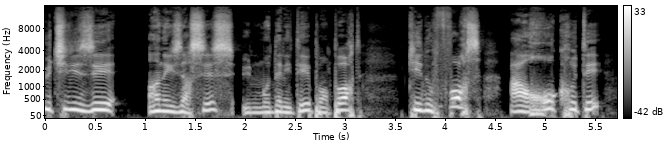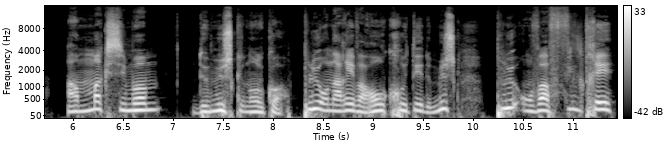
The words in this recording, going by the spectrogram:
utiliser un exercice, une modalité, peu importe, qui nous force à recruter un maximum de muscles dans le corps. Plus on arrive à recruter de muscles, plus on va filtrer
